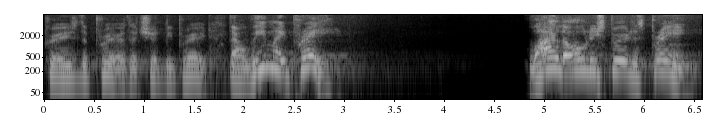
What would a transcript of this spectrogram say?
prays the prayer that should be prayed. Now, we might pray while the Holy Spirit is praying,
